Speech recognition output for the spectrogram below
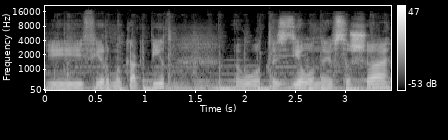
и фирмы Cockpit, вот, сделанные в США.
